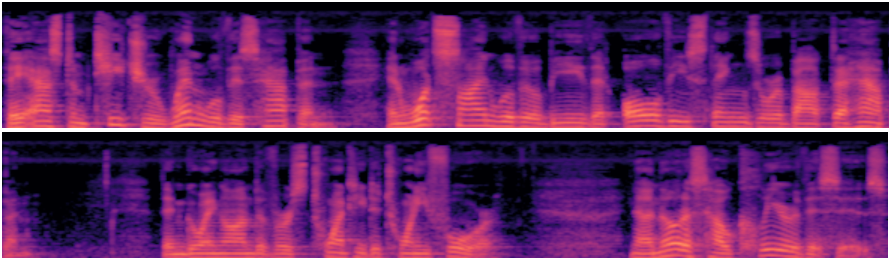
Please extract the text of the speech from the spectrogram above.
They asked him, Teacher, when will this happen? And what sign will there be that all these things are about to happen? Then going on to verse 20 to 24. Now, notice how clear this is.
